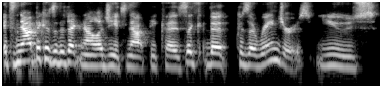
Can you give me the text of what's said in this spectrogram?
It's not because of the technology. It's not because like the because the rangers use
